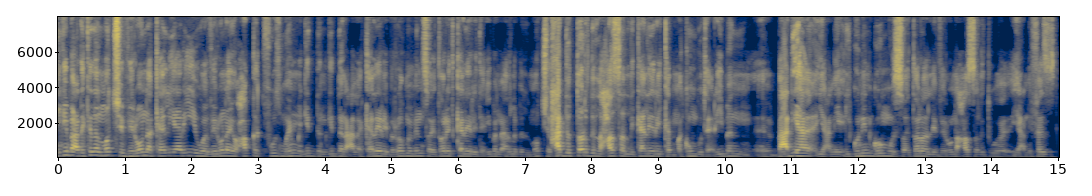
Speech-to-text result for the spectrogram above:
نيجي بعد كده الماتش فيرونا كالياري وفيرونا يحقق فوز مهم جدا جدا على كالياري بالرغم من سيطرة كالياري تقريبا أغلب الماتش. لحد الطرد اللي حصل لكالياري كان ماكومبو تقريبا. بعديها يعني الجونين جم والسيطرة لفيرونا حصلت ويعني فاز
